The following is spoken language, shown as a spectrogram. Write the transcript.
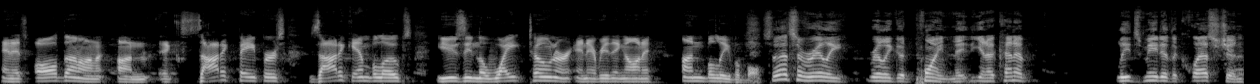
and it's all done on on exotic papers, exotic envelopes, using the white toner and everything on it. Unbelievable. So that's a really, really good point. It, you know, kind of leads me to the question:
